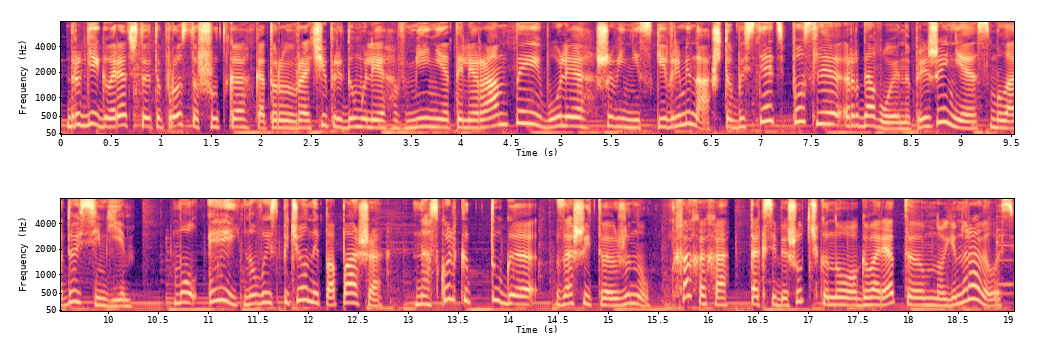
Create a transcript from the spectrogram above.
Другие говорят, что это просто шутка, которую врачи придумали в менее толерантные и более шовинистские времена, чтобы снять после родовое напряжение с молодой семьи. Мол, эй, новоиспеченный папаша, насколько туго зашить твою жену? Ха-ха-ха. Так себе шуточка, но, говорят, многим нравилось.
